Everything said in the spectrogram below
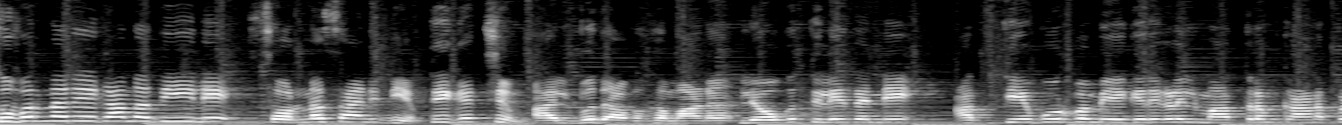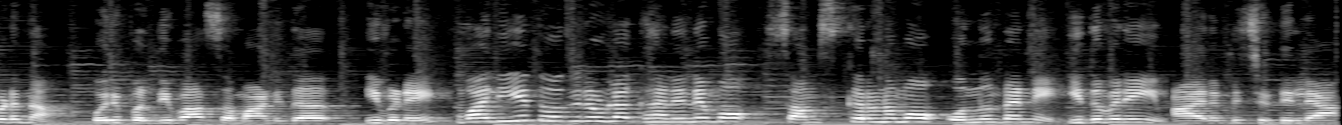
സുവർണരേഖ നദിയിലെ സ്വർണ സാന്നിധ്യം തികച്ചും അത്ഭുതാവഹമാണ്. ലോകത്തിലെ തന്നെ അത്യപൂർവ മേഖലകളിൽ മാത്രം കാണപ്പെടുന്ന ഒരു പ്രതിഭാസമാണിത്. ഇവിടെ വലിയ തോതിലുള്ള ഖനനമോ സംസ്കരണമോ ഒന്നും തന്നെ ഇതുവരെയും ആരംഭിച്ചിട്ടില്ല.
